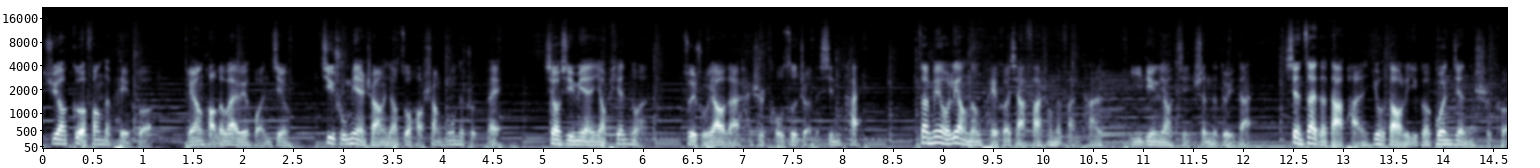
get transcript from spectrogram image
需要各方的配合，良好的外围环境，技术面上要做好上攻的准备，消息面要偏暖，最主要的还是投资者的心态。在没有量能配合下发生的反弹，一定要谨慎的对待。现在的大盘又到了一个关键的时刻，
